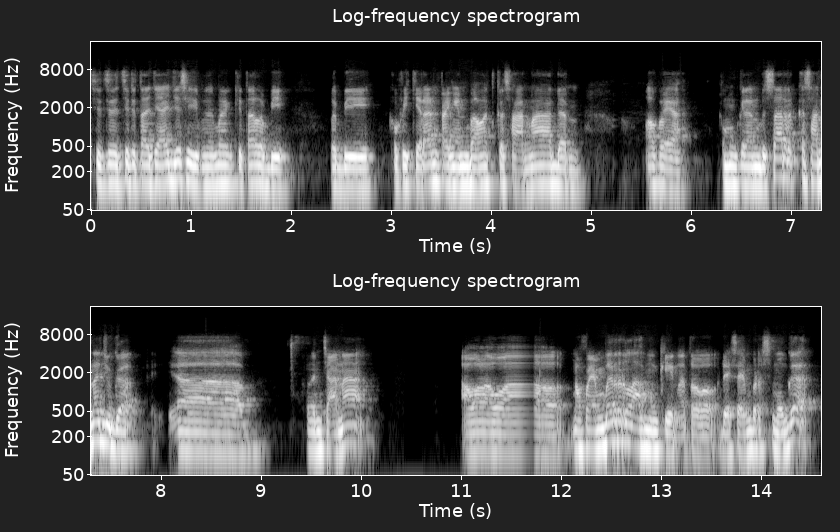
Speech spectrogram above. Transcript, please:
cerita-cerita aja aja sih. Sebenarnya kita lebih lebih kepikiran pengen banget ke sana dan apa ya kemungkinan besar ke sana juga eh, rencana awal-awal November lah mungkin atau Desember. Semoga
